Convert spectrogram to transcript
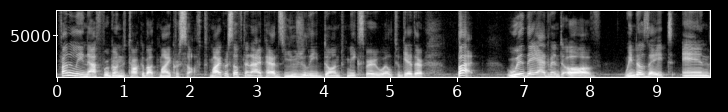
funnily enough, we're going to talk about Microsoft. Microsoft and iPads usually don't mix very well together, but with the advent of Windows 8 and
